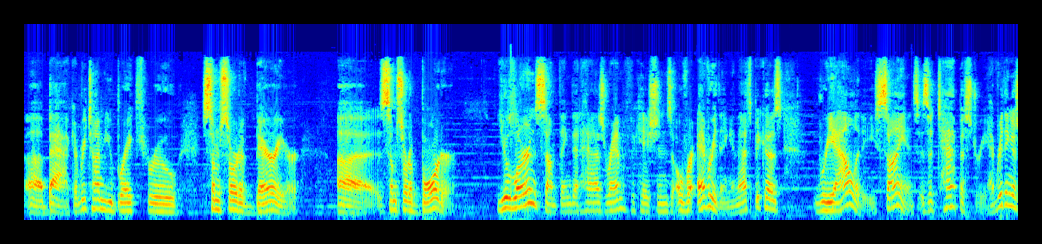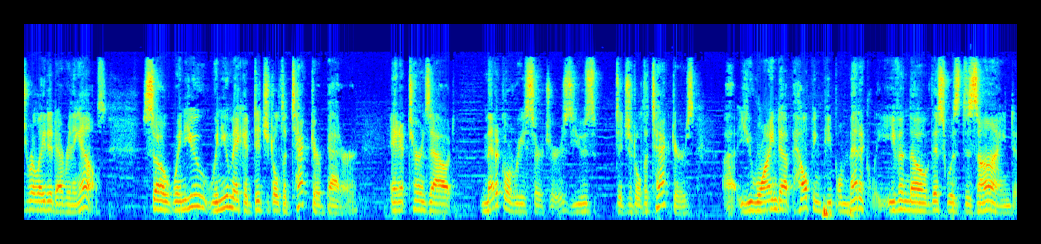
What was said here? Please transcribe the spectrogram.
uh, back, every time you break through some sort of barrier, uh, some sort of border, you learn something that has ramifications over everything. And that's because reality, science, is a tapestry. Everything is related to everything else. So when you when you make a digital detector better, and it turns out medical researchers use digital detectors, uh, you wind up helping people medically, even though this was designed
